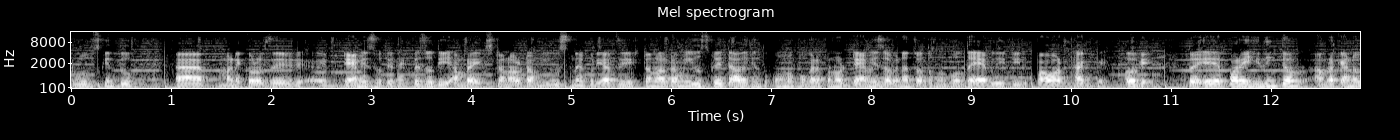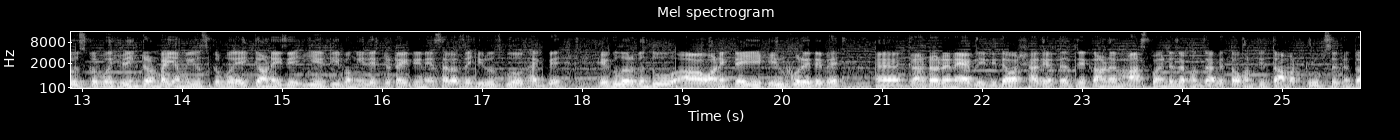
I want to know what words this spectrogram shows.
ট্রুপস কিন্তু মনে করো যে ড্যামেজ হতে থাকবে যদি আমরা এক্সটার্নাল টার্ম ইউজ না করি। আর যদি এক্সটার্নাল টার্ম ইউজ করি, তাহলে কিন্তু কোনো প্রকার কোনো ড্যামেজ হবে না যতক্ষণ পর্যন্ত অ্যাবিলিটির পাওয়ার থাকবে। ওকে তো এরপরে হিলিং টন আমরা কেন ইউজ করব? হিলিং টন ভাই আমরা ইউজ করব এই কারণে এই যে ইএটি এবং ইলেকট্রোটাইটেন এছাড়া যে হিরোজগুলো থাকবে, এগুলোর কিন্তু অনেকটাই হিল করে দেবে। গ্রাউন্ড আউটেনের অ্যাবিলিটি দেওয়ার সাথে সাথে যে কারণে মাস পয়েন্টে যখন যাবে, তখন কিন্তু আমার ট্রুপসের কিন্তু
